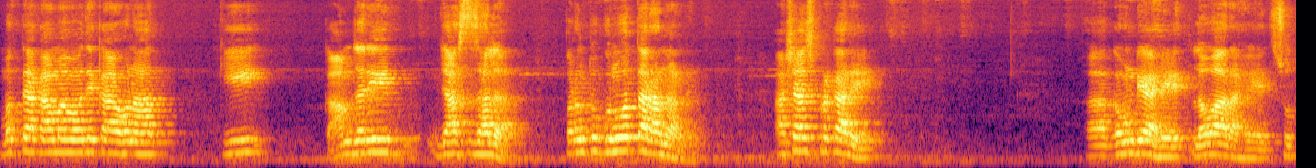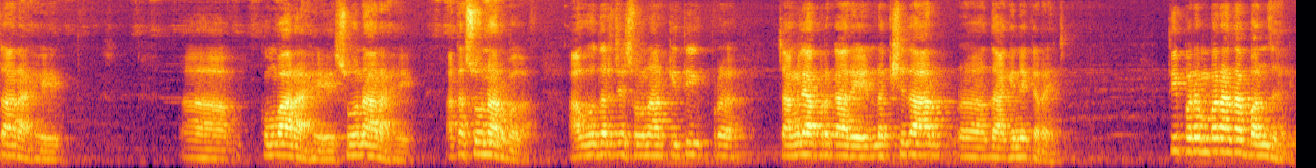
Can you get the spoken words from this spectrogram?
मग त्या कामामध्ये काय होणार? की काम जरी जास्त झालं परंतु गुणवत्ता राहणार नाही. अशाच प्रकारे गौंडे गौंडी आहेत लवार आहेत सुतार आहेत कुंभार आहे सोनार आहे. आता सोनार बघा. अगोदरचे सोनार किती प्र चांगल्या प्रकारे नक्षीदार दागिने करायचे. ती परंपरा आता बंद झाली.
